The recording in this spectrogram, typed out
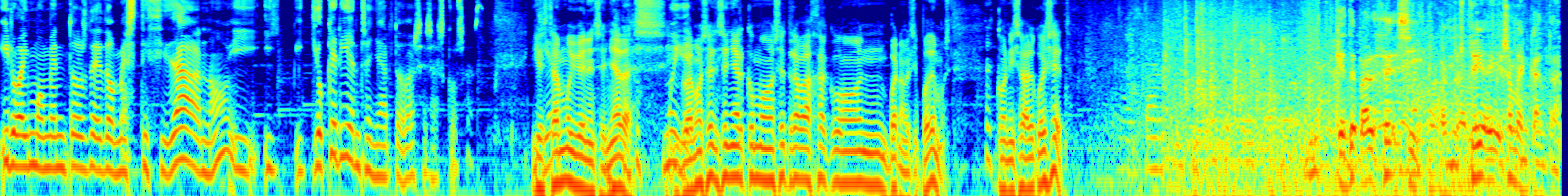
y luego hay momentos de domesticidad, ¿no? Y, y- y yo quería enseñar todas esas cosas. Y están muy bien enseñadas. Muy y bien. vamos a enseñar cómo se trabaja con, bueno, a ver si podemos, con Isabel Coixet. ¿Qué te parece? Sí, cuando estoy ahí, eso me encanta,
